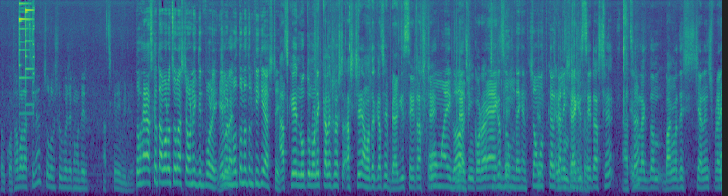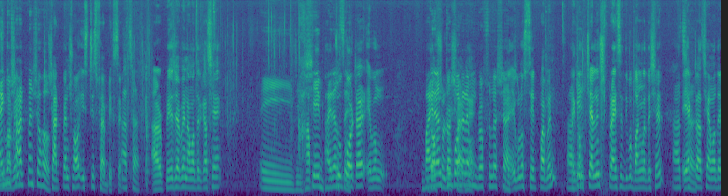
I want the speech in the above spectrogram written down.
তোর কথা বলাচ্ছি না চলুন শুরু করে যাক আমাদের আজকের এই ভিডিও তো। ভাই আজকে তো আবারও চলে আসছে অনেকদিন পরে। এবার নতুন নতুন কি কি আসছে? আজকে নতুন অনেক কালেকশন আসছে আমাদের কাছে ব্যাগি সেট আসছে ও মাই গড ম্যাচিং করা ঠিক আছে? একদম দেখেন চমৎকার কালেকশন ব্যাগি সেট আসছে আচ্ছা। একদম বাংলাদেশ চ্যালেঞ্জ প্রাইস একদম পাবেন। শার্ট প্যান্ট সহ? শার্ট প্যান্ট সহ স্টিচ ফ্যাব্রিক্স এর আচ্ছা। আর পেয়ে যাবেন আমাদের কাছে এই যে সেই ভাইরাল টু কোয়ার্টার এবং ভাইরাল টু কোয়ার্টার এবং হ্যাঁ। ড্রপ শোল্ডার শার্ট হ্যাঁ, এগুলো সেট পাবেন। একদম চ্যালেঞ্জ প্রাইসে দিব বাংলাদেশের। আচ্ছা। এই একটা আছে আমাদের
